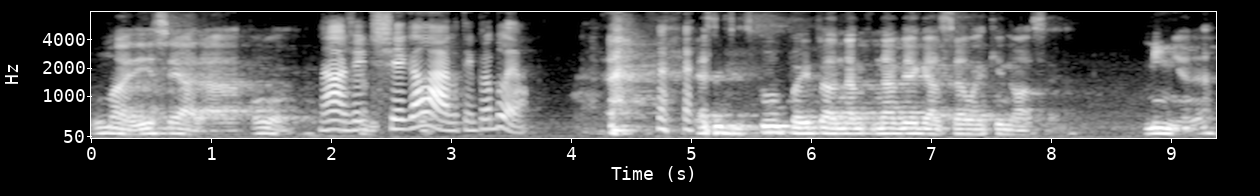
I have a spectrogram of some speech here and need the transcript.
Umari, Ceará. Pô. Não, a gente chega lá, não tem problema. Essa desculpa aí para navegação aqui, nossa, minha, né?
